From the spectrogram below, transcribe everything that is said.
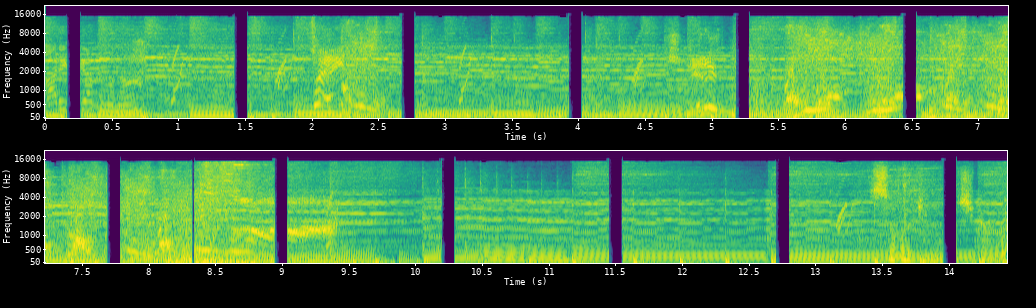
ありがとうな決める裁きの時間だ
